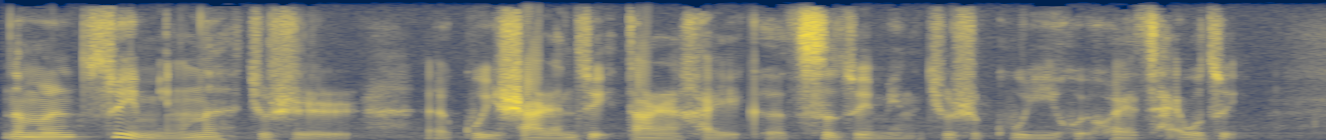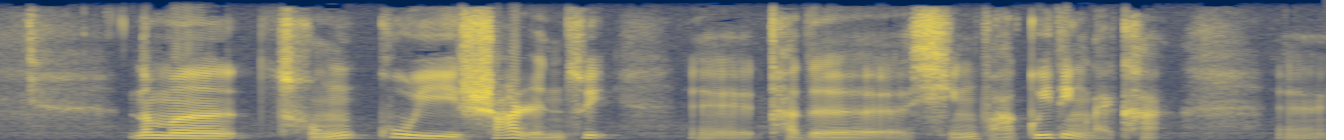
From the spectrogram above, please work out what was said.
那么罪名呢，就是呃故意杀人罪，当然还有一个次罪名，就是故意毁坏财物罪。那么从故意杀人罪，呃，它的刑罚规定来看，呃，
